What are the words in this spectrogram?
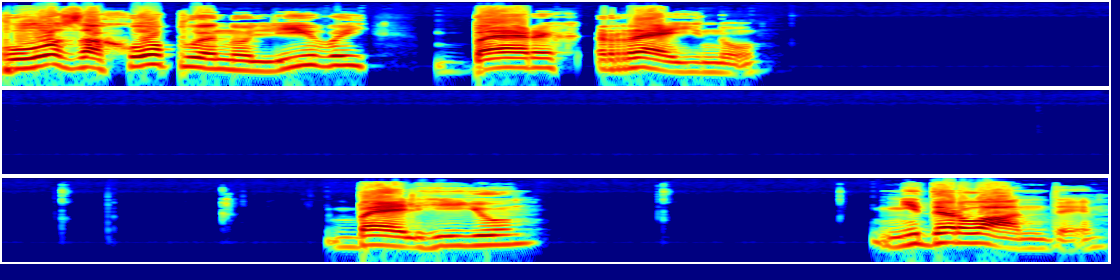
Було захоплено лівий берег Рейну. Бельгію, Нідерланди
